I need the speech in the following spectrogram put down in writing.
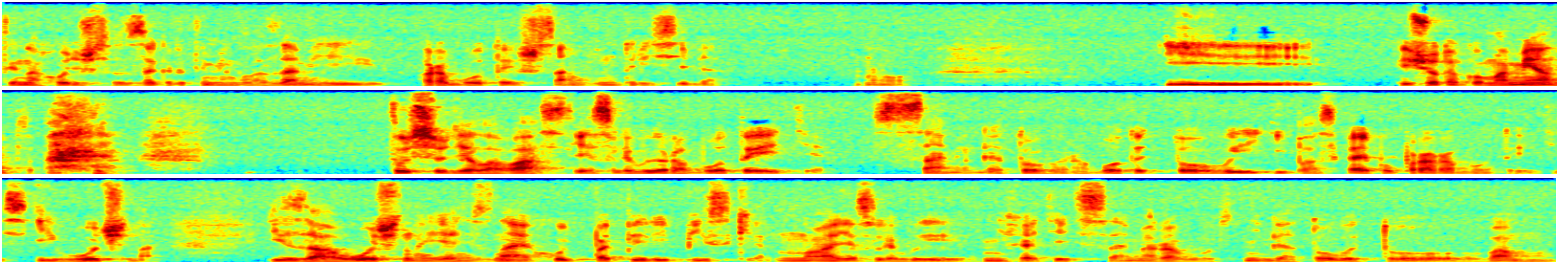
ты находишься с закрытыми глазами и работаешь сам внутри себя. Ну вот. И еще такой момент. Тут все дело вас. Если вы работаете, сами готовы работать, то вы и по скайпу проработаетесь, и очно, и заочно, я не знаю, хоть по переписке. Ну а если вы не хотите сами работать, не готовы, то вам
